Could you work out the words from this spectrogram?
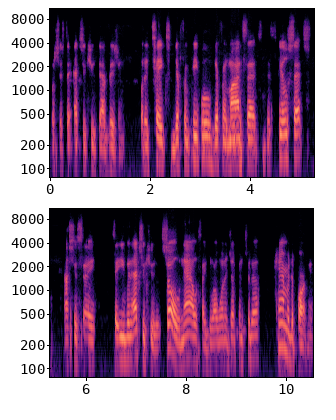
which is to execute that vision but it takes different people, different mindsets, the skill sets, I should say, to even execute it. So now it's like, do I want to jump into the camera department?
